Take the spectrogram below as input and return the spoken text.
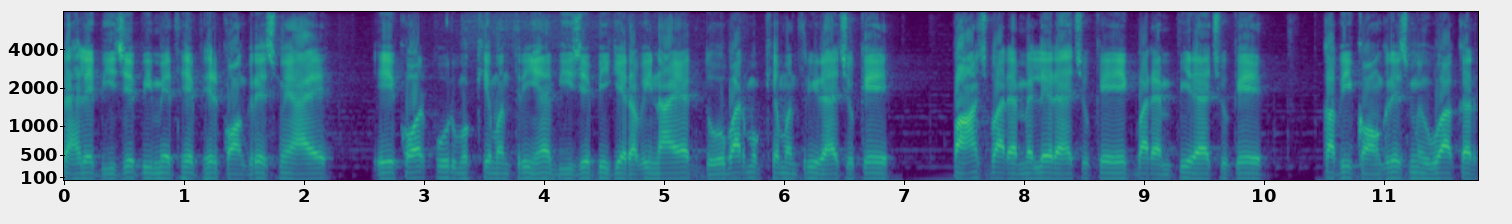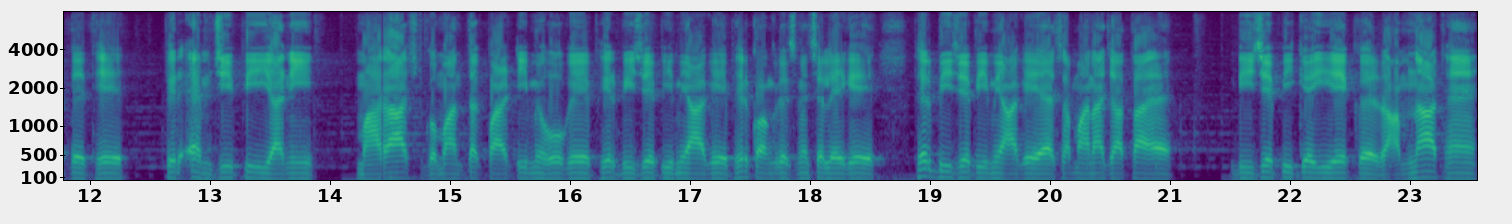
पहले बीजेपी में थे, फिर कांग्रेस में आए। एक और पूर्व मुख्यमंत्री हैं, बीजेपी के रवि नायक। दो बार मुख्यमंत्री रह चुके, पाँच बार एमएलए रह चुके, एक बार एमपी रह चुके। कभी कांग्रेस में हुआ करते थे, फिर एमजीपी, यानी महाराष्ट्र गोमांतक पार्टी में हो गए, फिर बीजेपी में आ गए, फिर कांग्रेस में चले गए, फिर बीजेपी में आ गए, ऐसा माना जाता है। बीजेपी के ही एक रामनाथ हैं,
